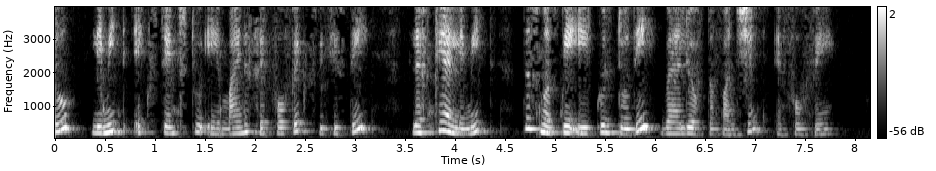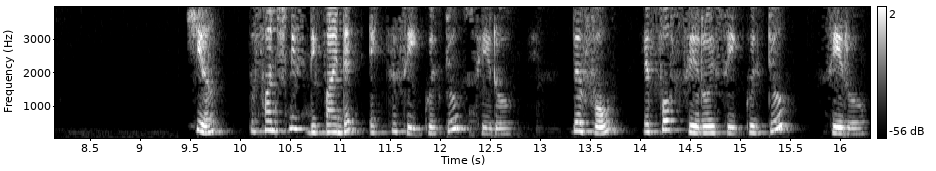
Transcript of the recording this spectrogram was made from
to limit x tends to a minus f of x which is the left hand limit this must be equal to the value of the function f of a. Here the function is defined at x is equal to 0. Therefore, f of 0 is equal to 0.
